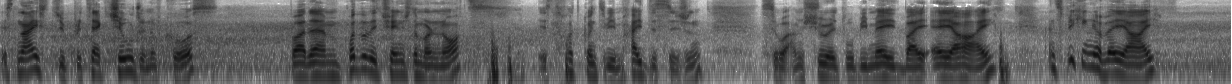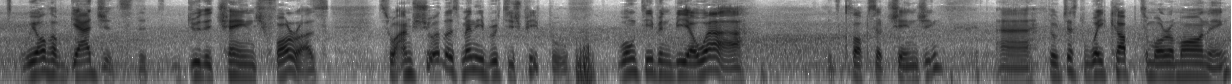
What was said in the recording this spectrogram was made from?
it's nice to protect children, of course, but um, whether they change them or not is not going to be my decision. So I'm sure it will be made by AI. And speaking of AI, we all have gadgets that do the change for us. So I'm sure there's many British people won't even be aware that clocks are changing. Uh, they'll just wake up tomorrow morning,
